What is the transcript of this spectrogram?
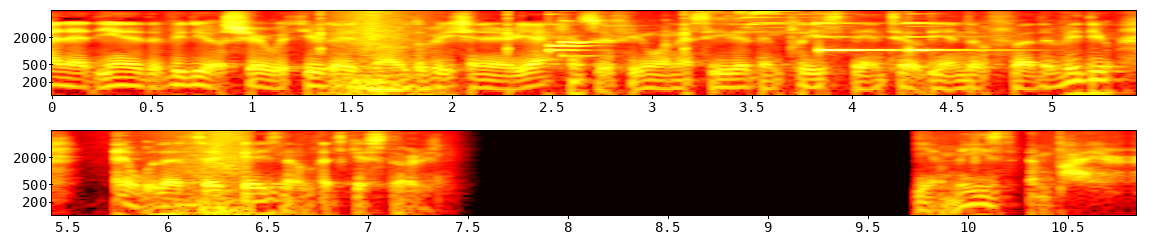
and at the end of the video I'll share with you guys my observation and reaction so if you want to see that then please stay until the end of uh, the video and with that said guys now let's get started. The Amazed Empire.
